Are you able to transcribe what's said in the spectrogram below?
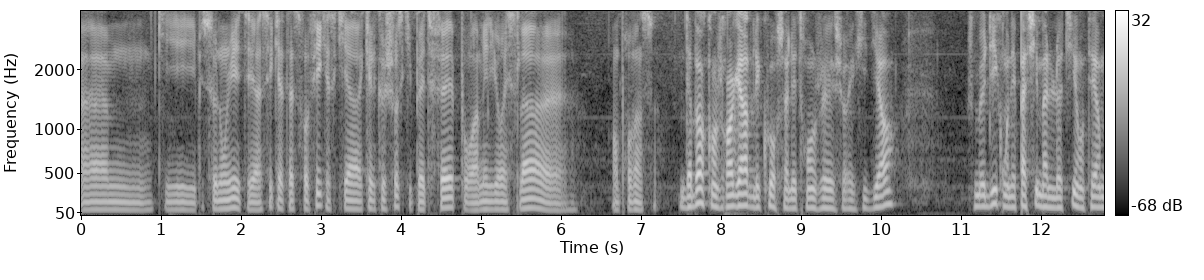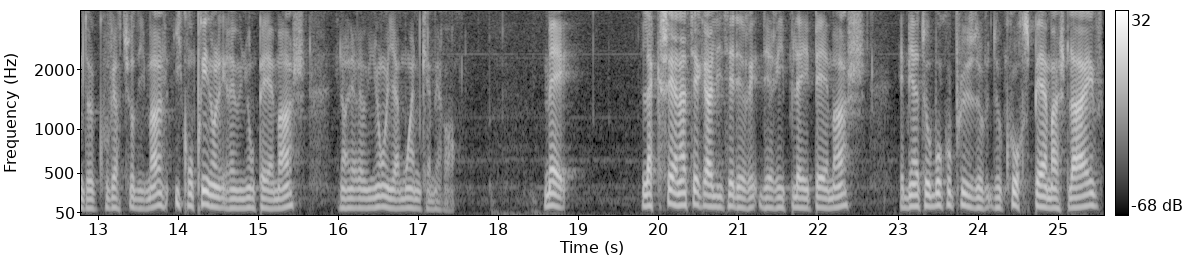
euh, qui, selon lui, était assez catastrophique. Est-ce qu'il y a quelque chose qui peut être fait pour améliorer cela euh, en province? D'abord, quand je regarde les courses à l'étranger sur Equidia, je me dis qu'on n'est pas si mal loti en termes de couverture d'image, y compris dans les réunions PMH et dans les réunions il y a moins de caméras. Mais l'accès à l'intégralité des, re- des replays PMH et bientôt beaucoup plus de, courses PMH live,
